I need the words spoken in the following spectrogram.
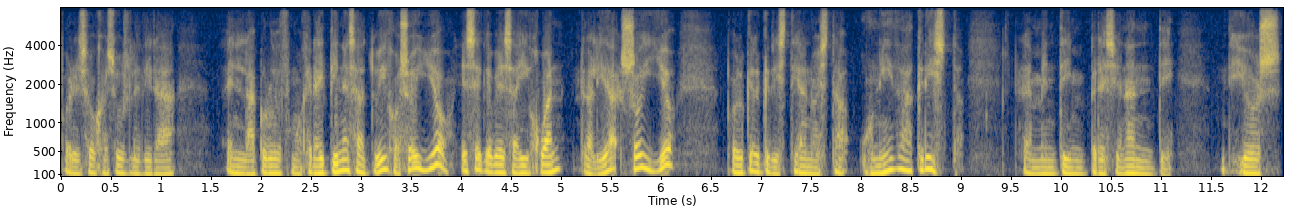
Por eso Jesús le dirá en la cruz, mujer, ahí tienes a tu Hijo, soy yo. Ese que ves ahí, Juan, en realidad soy yo, porque el cristiano está unido a Cristo. Realmente impresionante. Dios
